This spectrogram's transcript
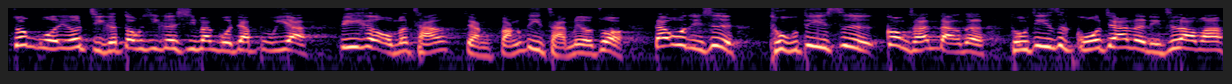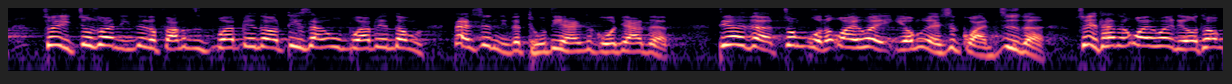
中国有几个东西跟西方国家不一样。第一个，我们常讲房地产没有错，但问题是土地是共产党的，土地是国家的，你知道吗？所以，就算你这个房子不要变动，地上物不要变动，但是你的土地还是国家的。第二个，中国的外汇永远是管制的，所以它的外汇流通。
